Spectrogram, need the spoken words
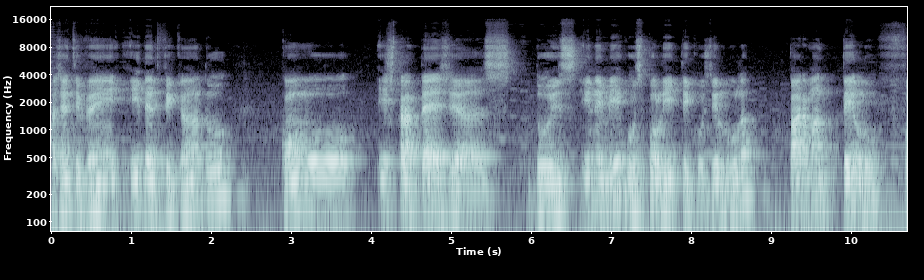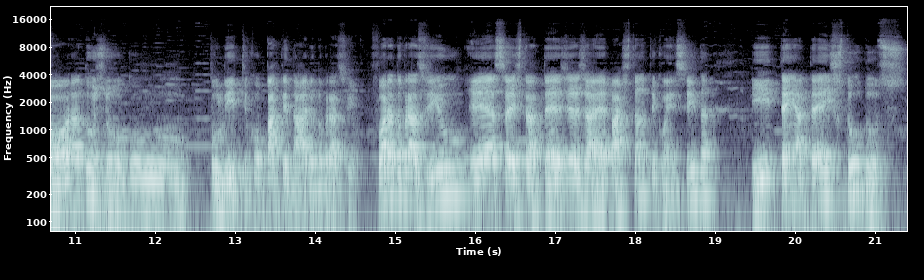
a gente vem identificando como estratégias dos inimigos políticos de Lula para mantê-lo fora do jogo político partidário no Brasil. Fora do Brasil, essa estratégia já é bastante conhecida e tem até estudos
